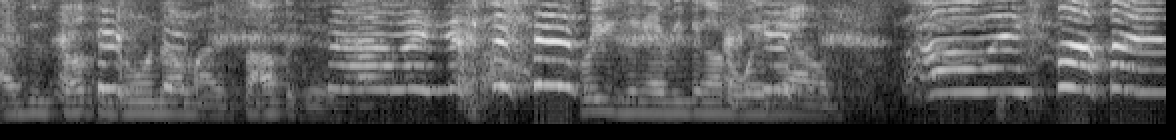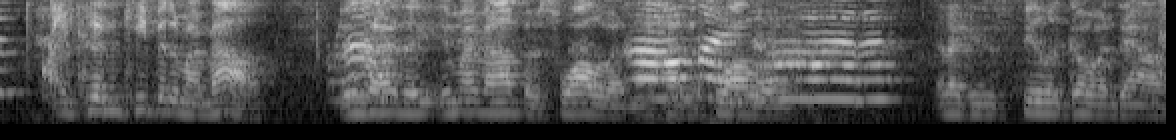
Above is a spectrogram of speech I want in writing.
I just felt it going down my esophagus, Oh my god. freezing everything on the way down. Oh my god. I couldn't keep it in my mouth. It was oh. either in my mouth or swallow it, and I had Oh to swallow it. And I could just feel it going down.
